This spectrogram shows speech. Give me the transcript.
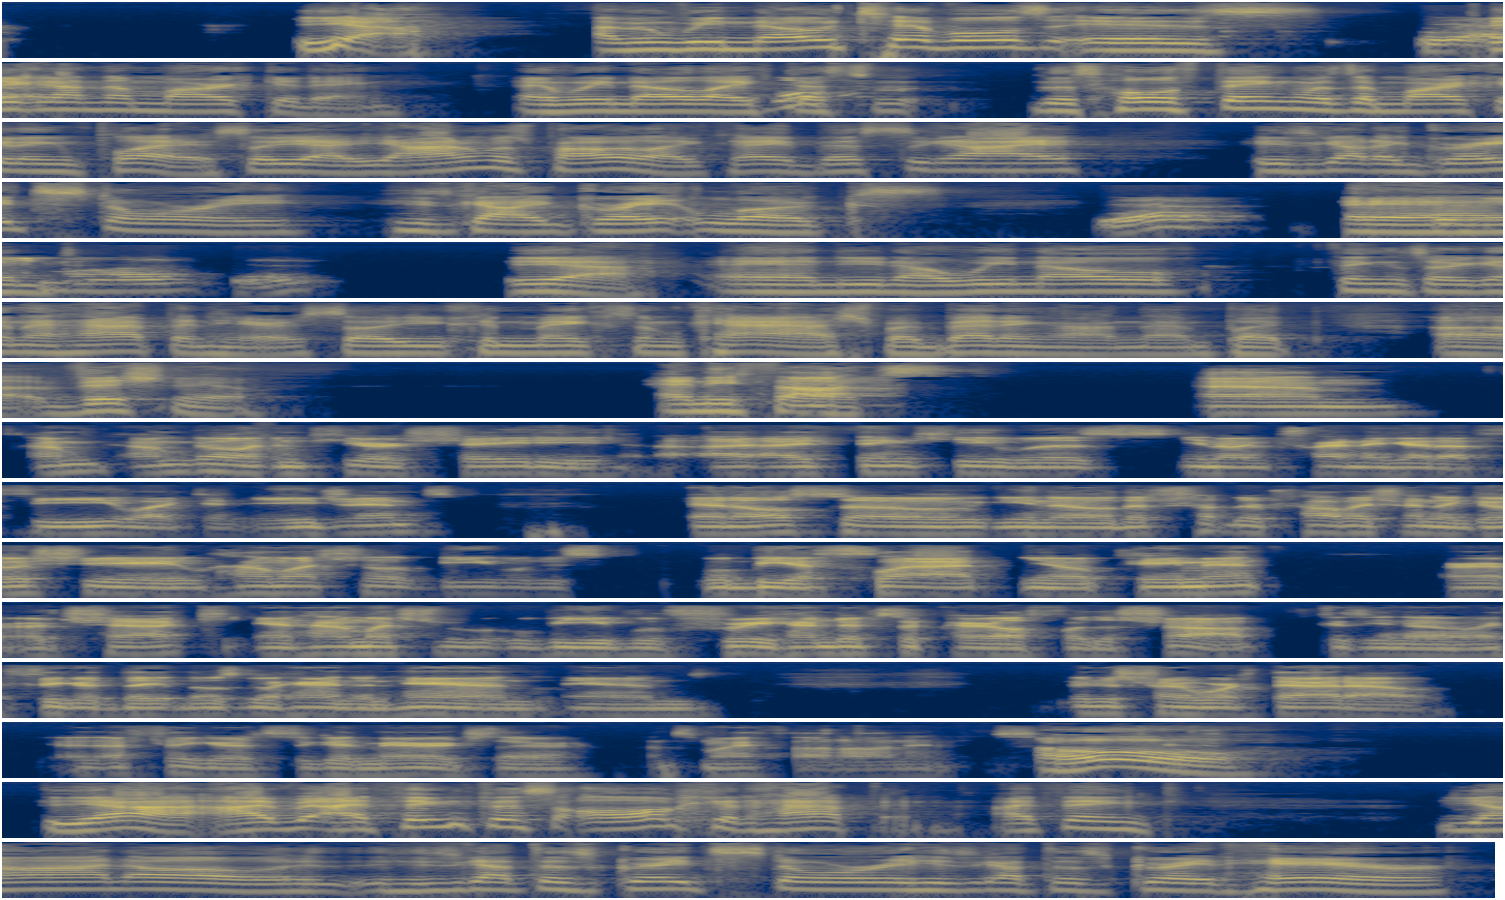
Yeah, I mean, we know Tibbles is yeah. big on the marketing, and we know like yeah. this this whole thing was a marketing play. So yeah, Jan was probably like, "Hey, this guy, he's got a great story. He's got great looks." Yeah. And yeah. yeah, and you know, we know things are going to happen here, so you can make some cash by betting on them. But uh, Vishnu, any uh, thoughts? Uh, um, I'm I'm going pure shady. I, I think he was, you know, trying to get a fee like an agent, and also, you know, they're, they're probably trying to negotiate how much it'll be will just will be a flat, you know, payment or a check, and how much will be with free Hendrix apparel for the shop because you know I figured they, those go hand in hand, and they're just trying to work that out. I figure it's a good marriage there. That's my thought on it. So. Oh, yeah. I I think this all could happen. I think Jan, oh, he's got this great story. He's got this great hair.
